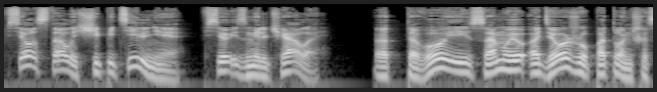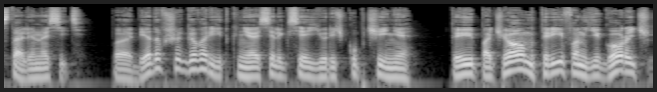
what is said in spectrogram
Все стало щепетильнее, все измельчало. Оттого и самую одежу потоньше стали носить. Пообедавши, говорит князь Алексей Юрьевич Купчине, «Ты почем, Трифон Егорыч,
